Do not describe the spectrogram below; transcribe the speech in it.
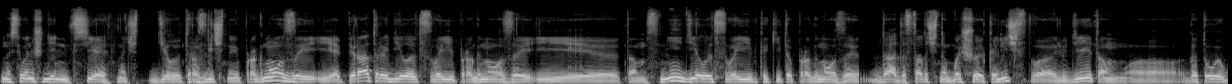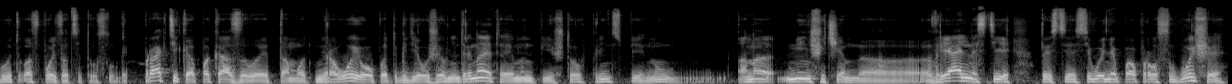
На сегодняшний день все значит, делают различные прогнозы, и операторы делают свои прогнозы, и там, СМИ делают свои какие-то прогнозы. Да, достаточно большое количество людей там, э, готовы будут воспользоваться этой услугой. Практика показывает, там, вот, мировой опыт, где уже внедрена эта МНП, что, в принципе, ну, она меньше, чем э, в реальности. То есть э, сегодня по опросу больше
